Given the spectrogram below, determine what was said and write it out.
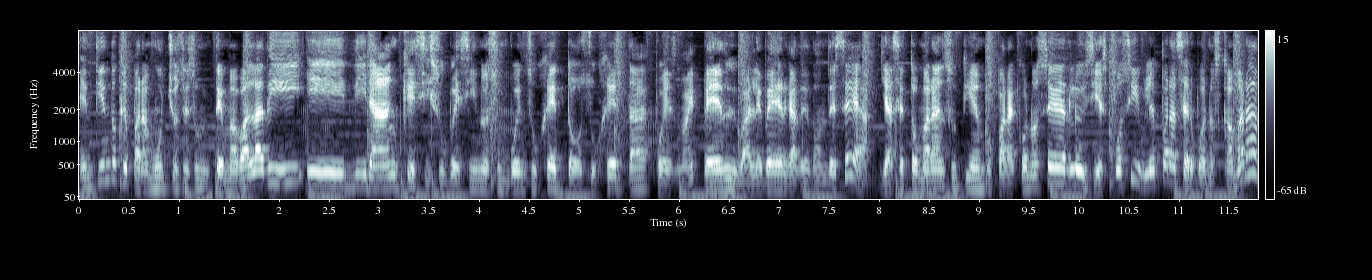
entiendo que para muchos es un tema baladí y dirán que si su vecino es un buen sujeto o sujeta, pues no hay pedo y vale verga de donde sea. Ya se tomarán su tiempo para conocerlo y si es posible para ser buenos camaradas.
